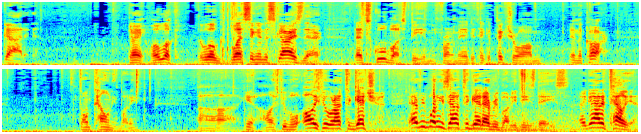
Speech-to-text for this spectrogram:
Got it. Okay, well look, the little blessing in disguise there. That school bus being in front of me. I could take a picture while I'm in the car. Don't tell anybody. Uh, you know, all these people, all these people are out to get you. Everybody's out to get everybody these days. I gotta tell you.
